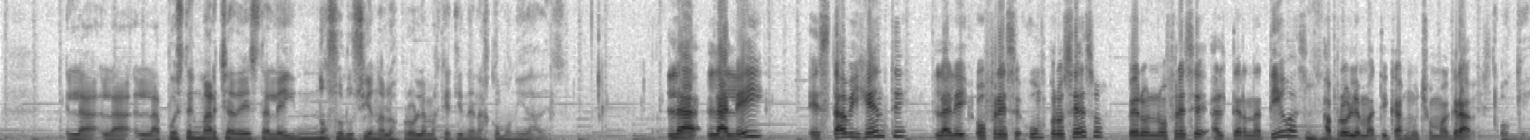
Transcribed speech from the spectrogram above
la, puesta en marcha de esta ley no soluciona los problemas que tienen las comunidades. La, ley está vigente, la ley ofrece un proceso, pero no ofrece alternativas a problemáticas mucho más graves. Ok,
